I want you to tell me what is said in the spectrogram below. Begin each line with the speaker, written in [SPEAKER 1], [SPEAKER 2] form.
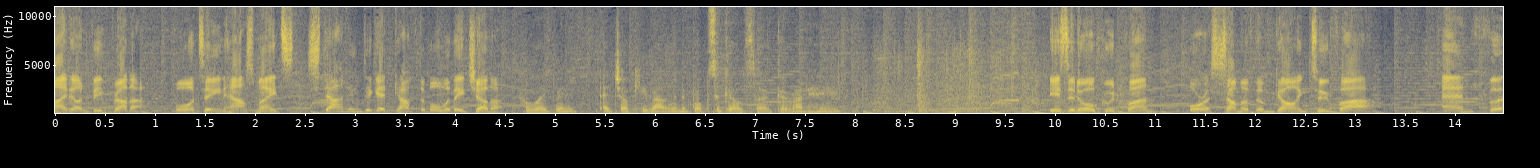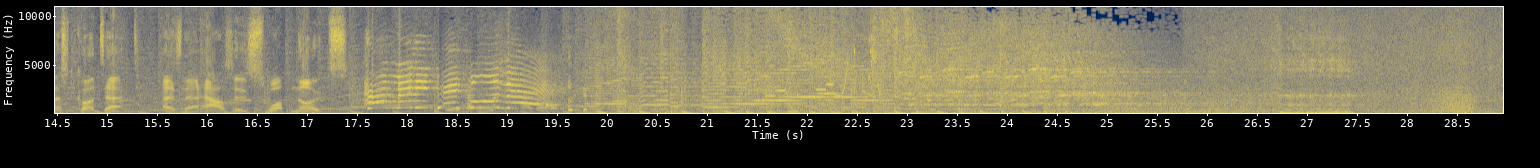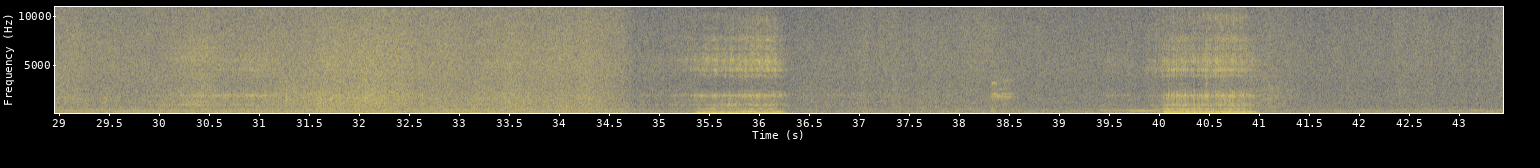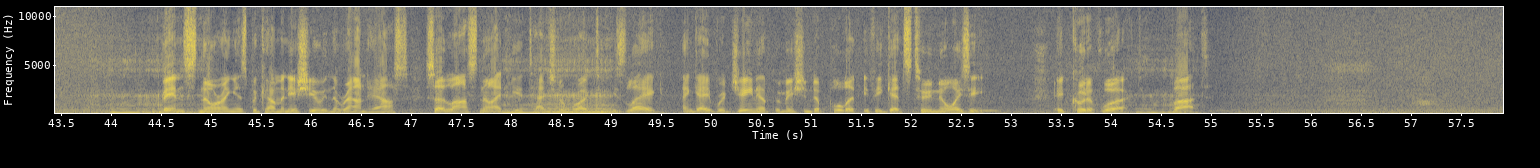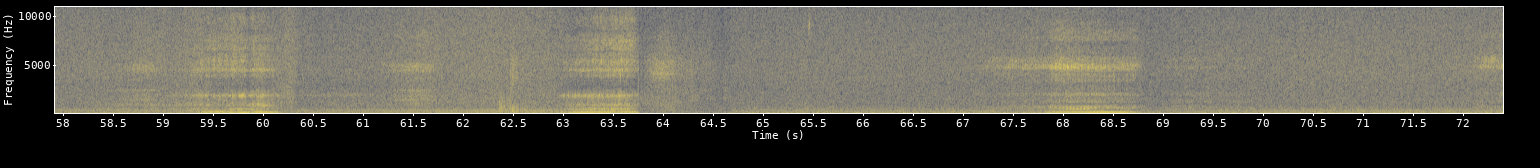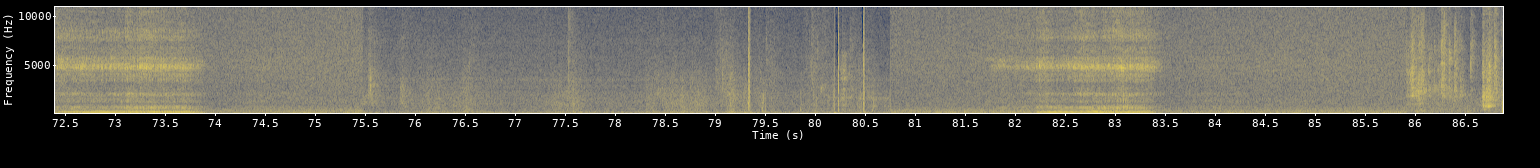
[SPEAKER 1] Tonight on Big Brother, 14 housemates starting to get comfortable with each other.
[SPEAKER 2] I've always been a, a jockey rather than a boxer girl, so go right ahead.
[SPEAKER 1] Is it all good fun, or are some of them going too far? And first contact as the houses swap notes.
[SPEAKER 3] How many people are there?
[SPEAKER 1] Ben's snoring has become an issue in the roundhouse, so last night he attached a rope to his leg and gave Regina permission to pull it if he gets too noisy. It could have worked, but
